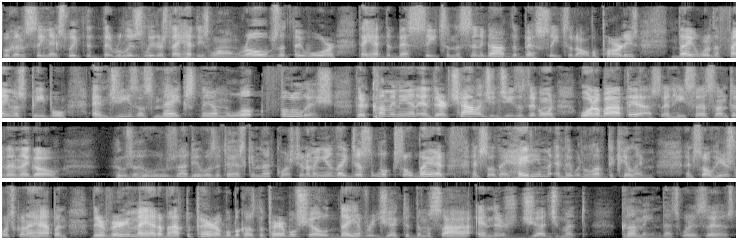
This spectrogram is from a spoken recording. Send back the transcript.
We're going to see next week that the religious leaders they had these long robes that they wore. They had the best seats in the synagogue, the best seats at all the parties. They were the famous people, and Jesus makes them look foolish. They're coming in and they're challenging Jesus. They're going, "What about this?" And he says something, and they go. Whose, whose idea was it to ask him that question? I mean, you know, they just look so bad. And so they hate him and they would love to kill him. And so here's what's going to happen. They're very mad about the parable because the parable showed they have rejected the Messiah and there's judgment coming. That's what it says.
